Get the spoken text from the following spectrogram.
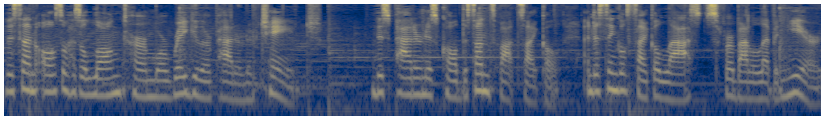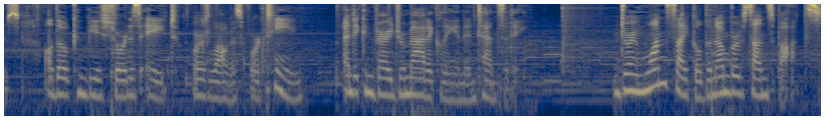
the sun also has a long term, more regular pattern of change. This pattern is called the sunspot cycle, and a single cycle lasts for about 11 years, although it can be as short as 8 or as long as 14, and it can vary dramatically in intensity. During one cycle, the number of sunspots,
